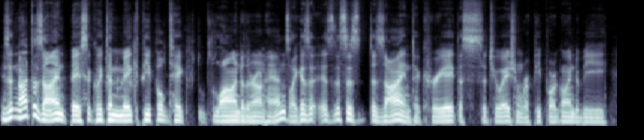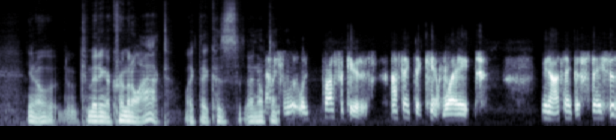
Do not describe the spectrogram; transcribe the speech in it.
Is it not designed basically to make people take law into their own hands? Like, is it is this is designed to create this situation where people are going to be, you know, committing a criminal act? Like that? Because I don't think Absolutely prosecuted. I think they can't wait. You know, I think the state the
